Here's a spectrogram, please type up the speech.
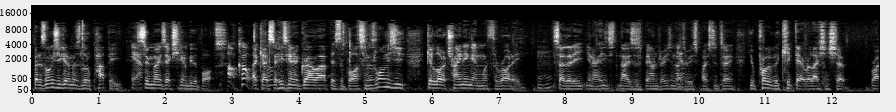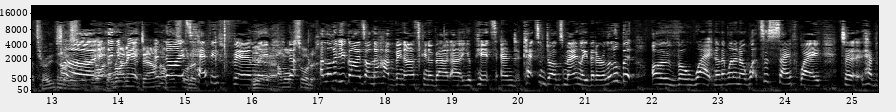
But as long as you get him as a little puppy, Mm-hmm. Yeah. Sumo's actually going to be the boss. Oh, cool, Okay, cool. so he's going to grow up as the boss, and as long as you get a lot of training in with the Roddy, mm-hmm. so that he you know he knows his boundaries, and knows. Yeah. what he's supposed to do, you'll probably keep that relationship right through. So- Nice. Oh, Right- and then you'll writing be it down, A I'm nice, sorted. happy family. Yeah. I'm all Now, sorted. A lot of you guys on the hub have been asking about uh, your pets and cats and dogs mainly that are a little bit overweight. Now they want to know what's a safe way to have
